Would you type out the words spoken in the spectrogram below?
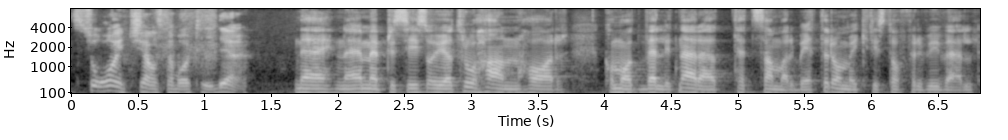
så har inte känslan varit tidigare. Nej, nej men precis och jag tror han har, kommer ha ett väldigt nära tätt samarbete då med Kristoffer Vivell.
